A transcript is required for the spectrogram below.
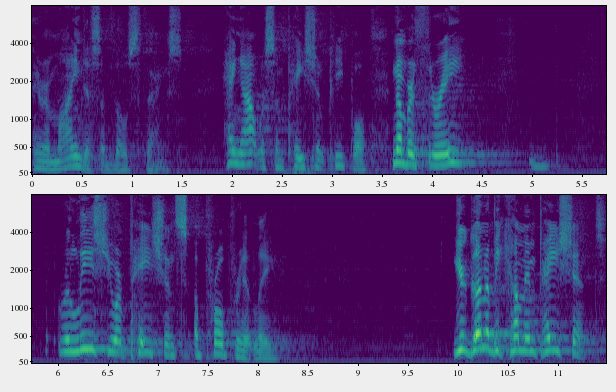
They remind us of those things. Hang out with some patient people. Number three, release your patience appropriately. You're going to become impatient.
